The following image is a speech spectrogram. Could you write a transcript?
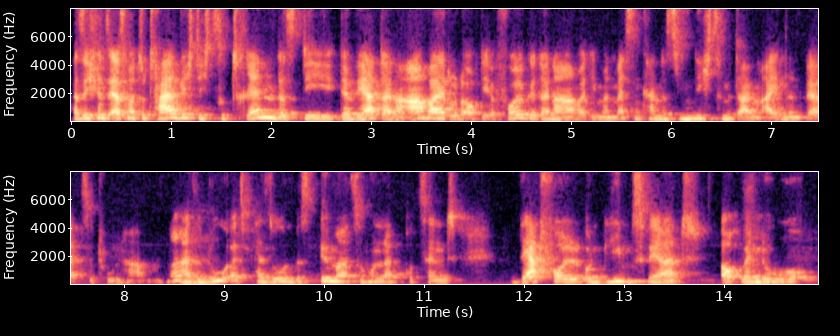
also ich finde es erstmal total wichtig zu trennen, dass die, der Wert deiner Arbeit oder auch die Erfolge deiner Arbeit, die man messen kann, dass sie nichts mit deinem eigenen Wert zu tun haben. Ne? Also mhm. du als Person bist immer zu 100 Prozent wertvoll und liebenswert, auch wenn du,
